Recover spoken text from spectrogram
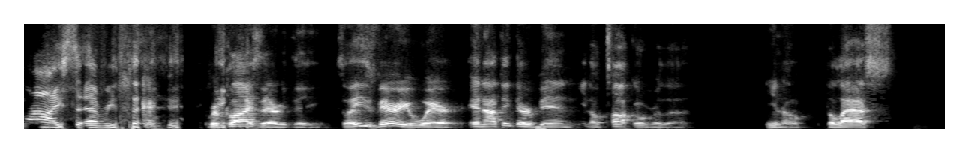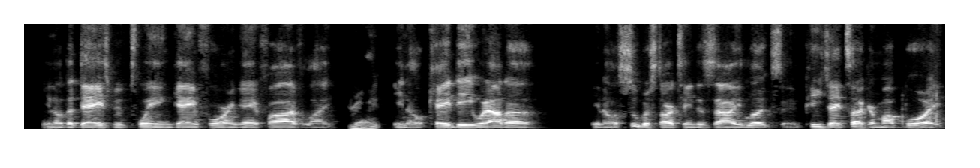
Eyes to everything. replies to everything. So he's very aware. And I think there have been, you know, talk over the, you know, the last, you know, the days between game four and game five, like, right. you know, KD without a, you know, a superstar team, this is how he looks. And PJ Tucker, my boy,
